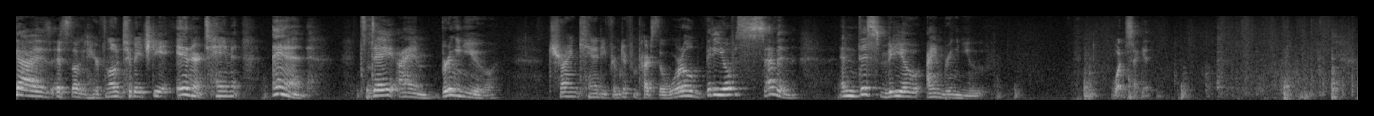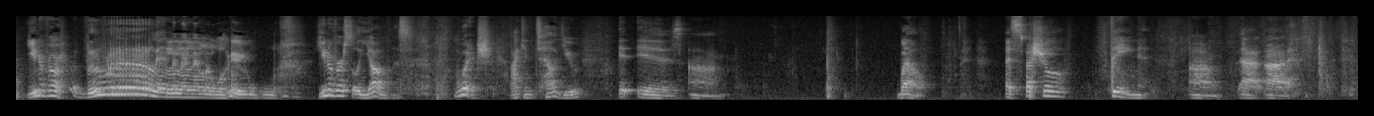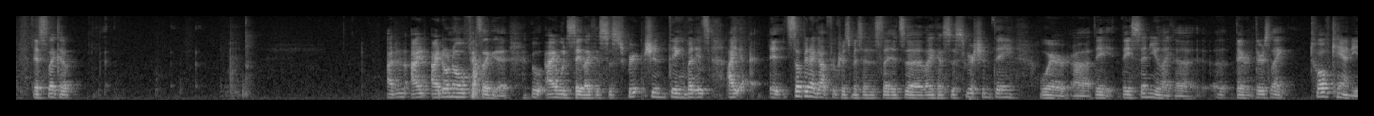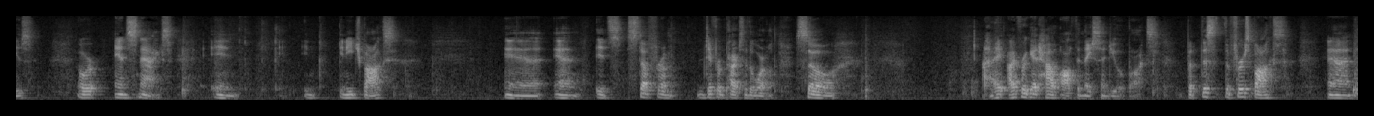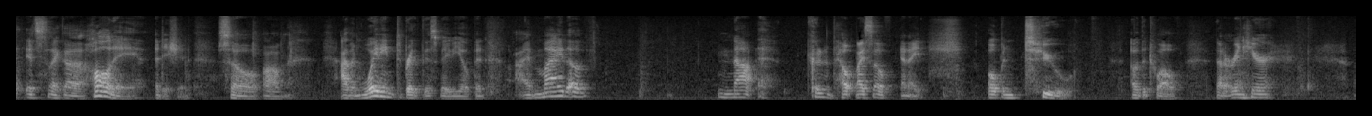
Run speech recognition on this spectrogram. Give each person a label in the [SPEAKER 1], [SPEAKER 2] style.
[SPEAKER 1] Guys, it's Logan here from LoganTube HD Entertainment, and today I am bringing you trying candy from different parts of the world, video 7. And this video, I am bringing you... One second. Univer Universal Yums, which I can tell you, it is, um, well, a special thing um, that uh, it's like a I don't I, I don't know if it's like a I would say like a subscription thing, but it's I it's something I got for Christmas and it's it's a, like a subscription thing where uh, they they send you like a, a there there's like twelve candies or and snacks in in in each box and and it's stuff from different parts of the world. So I I forget how often they send you a box but this is the first box and it's like a holiday edition. So um, I've been waiting to break this baby open. I might have not, couldn't have helped myself and I opened two of the 12 that are in here.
